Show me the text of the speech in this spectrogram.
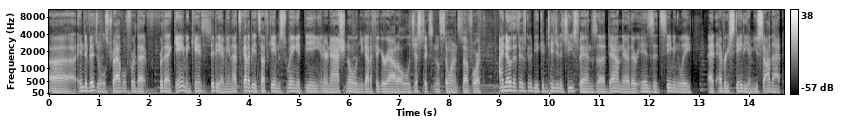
uh, individuals travel for that for that game in Kansas City. I mean, that's got to be a tough game to swing. It being international, and you got to figure out all the logistics and so on and so forth. I know that there's going to be a contingent of Chiefs fans uh, down there. There is, it seemingly at every stadium. You saw that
